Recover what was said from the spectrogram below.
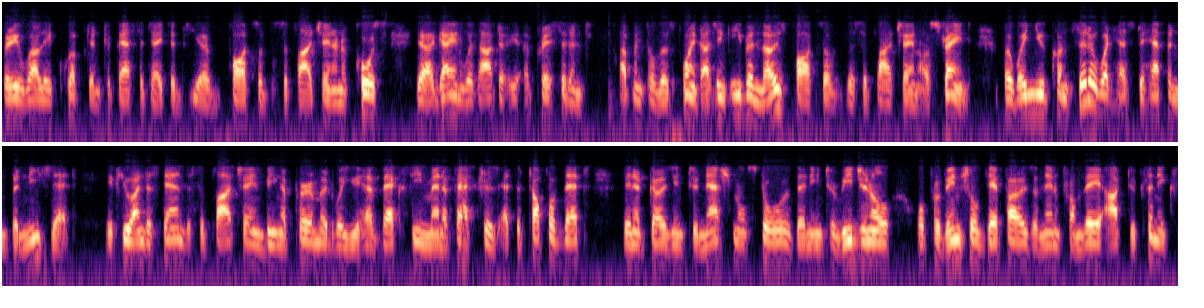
very well equipped and capacitated you know, parts of the supply chain. And of course, you know, again, without a, a precedent up until this point, I think even those parts of the supply chain are strained. But when you consider what has to happen beneath that, if you understand the supply chain being a pyramid where you have vaccine manufacturers at the top of that, then it goes into national stores, then into regional or provincial depots, and then from there out to clinics,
